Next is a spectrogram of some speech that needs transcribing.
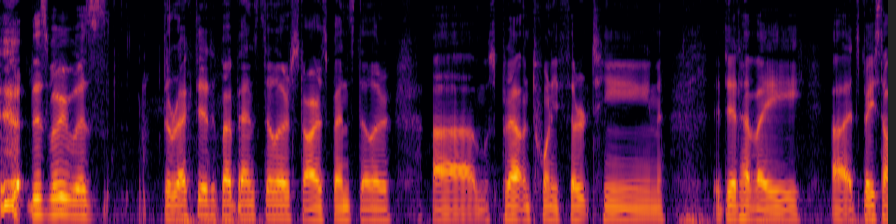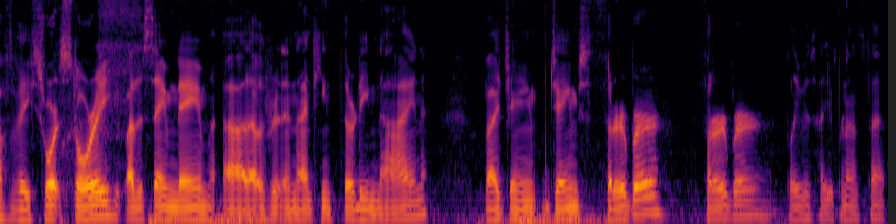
this movie was directed by Ben Stiller, stars Ben Stiller, um, was put out in 2013. It did have a. Uh, it's based off of a short story by the same name uh, that was written in 1939 by James James Thurber. Thurber, I believe is how you pronounce that.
